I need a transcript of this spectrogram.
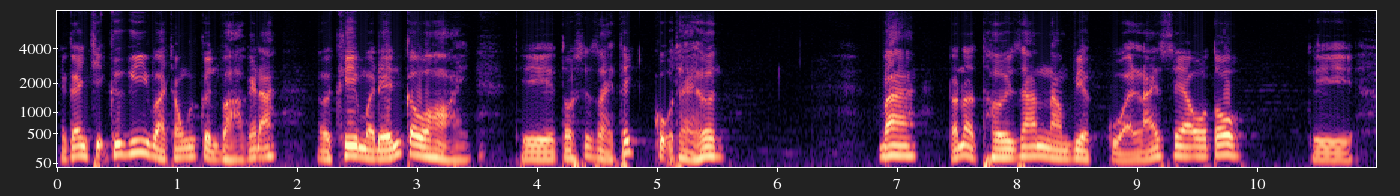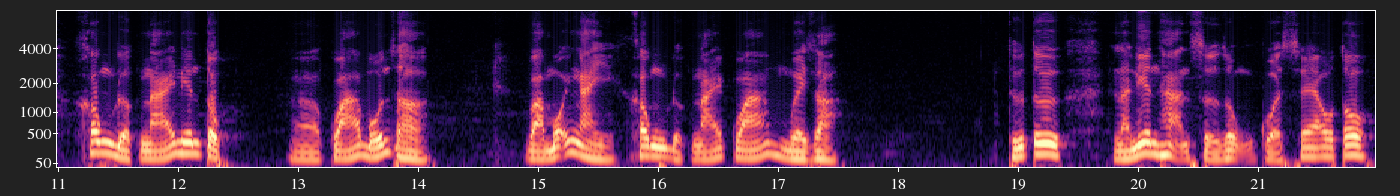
Thì các anh chị cứ ghi vào trong cái quyển vở cái đã. Rồi khi mà đến câu hỏi thì tôi sẽ giải thích cụ thể hơn. Ba đó là thời gian làm việc của lái xe ô tô thì không được nái liên tục uh, quá 4 giờ và mỗi ngày không được lái quá 10 giờ. Thứ tư là niên hạn sử dụng của xe ô tô.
